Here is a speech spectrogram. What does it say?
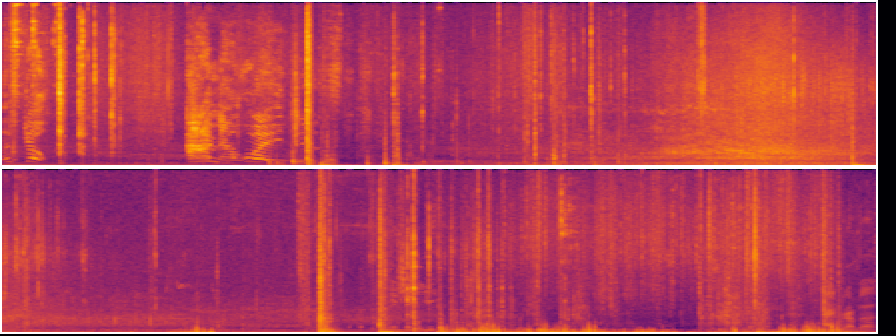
Let's go. I'm outrageous. AJ, you I can grab that.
